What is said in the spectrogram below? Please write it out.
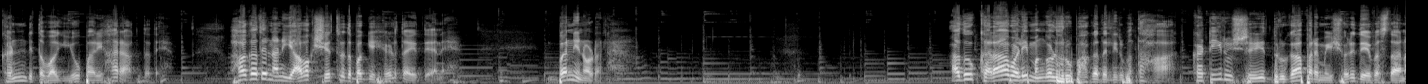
ಖಂಡಿತವಾಗಿಯೂ ಪರಿಹಾರ ಆಗ್ತದೆ. ಹಾಗಾದರೆ ನಾನು ಯಾವ ಕ್ಷೇತ್ರದ ಬಗ್ಗೆ ಹೇಳ್ತಾ ಇದ್ದೇನೆ? ಬನ್ನಿ ನೋಡೋಣ. ಅದು ಕರಾವಳಿ ಮಂಗಳೂರು ಭಾಗದಲ್ಲಿರುವಂತಹ ಕಟೀಲು ಶ್ರೀ ದುರ್ಗಾ ಪರಮೇಶ್ವರಿ ದೇವಸ್ಥಾನ.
